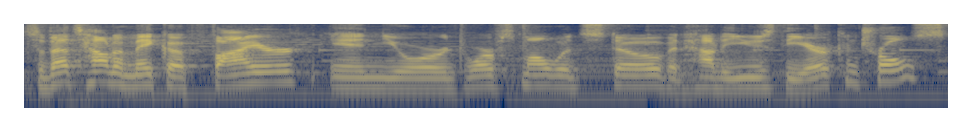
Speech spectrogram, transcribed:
So that's how to make a fire in your dwarf smallwood stove and how to use the air controls.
